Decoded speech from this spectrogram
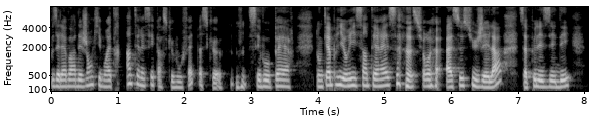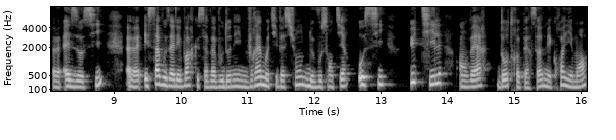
vous allez avoir des gens qui vont être intéressés par ce que vous faites parce que c'est vos pères. Donc, a priori, ils s'intéressent à ce sujet-là. Ça peut les aider, euh, elles aussi. Euh, et ça, vous allez voir que ça va vous donner une vraie motivation de vous sentir aussi utile envers d'autres personnes. Mais croyez-moi,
